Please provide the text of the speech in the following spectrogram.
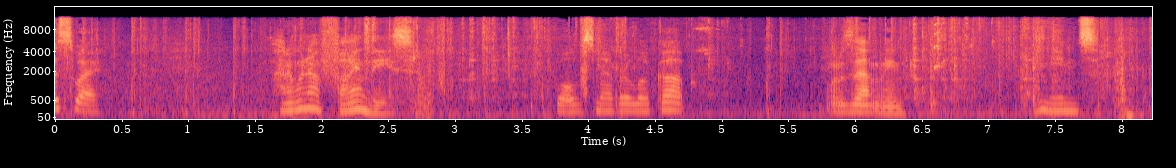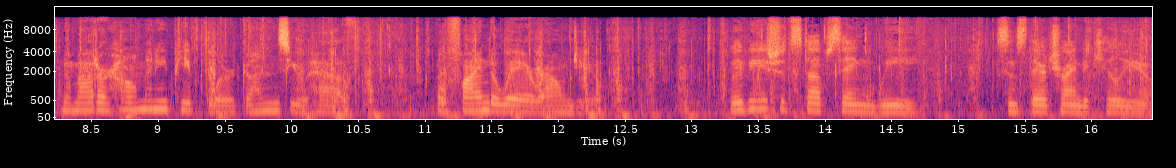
This way. How do we not find these? Wolves never look up. What does that mean? It means no matter how many people or guns you have, we'll find a way around you. Maybe you should stop saying we, since they're trying to kill you.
